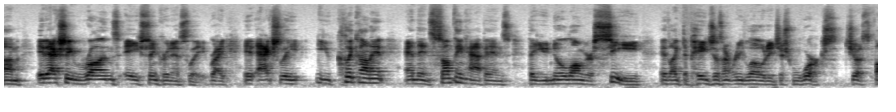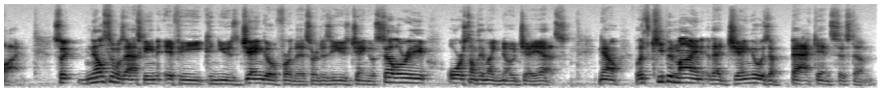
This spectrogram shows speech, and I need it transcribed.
um, it actually runs asynchronously, right? It actually, you click on it and then something happens that you no longer see. It like the page doesn't reload, it just works just fine. So Nelson was asking if he can use Django for this or does he use Django Celery or something like Node.js. Now, let's keep in mind that Django is a backend system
